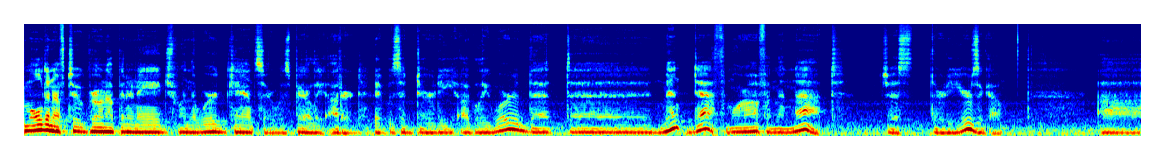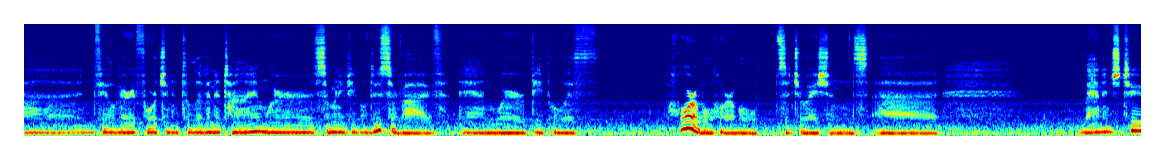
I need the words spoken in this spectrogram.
I'm old enough to have grown up in an age when the word cancer was barely uttered. It was a dirty, ugly word that uh, meant death more often than not, just 30 years ago. Uh, and feel very fortunate to live in a time where so many people do survive and where people with horrible, horrible situations uh, manage to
